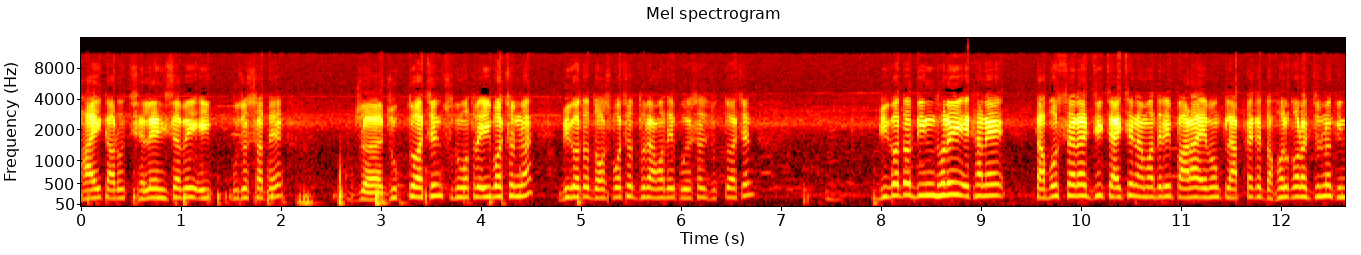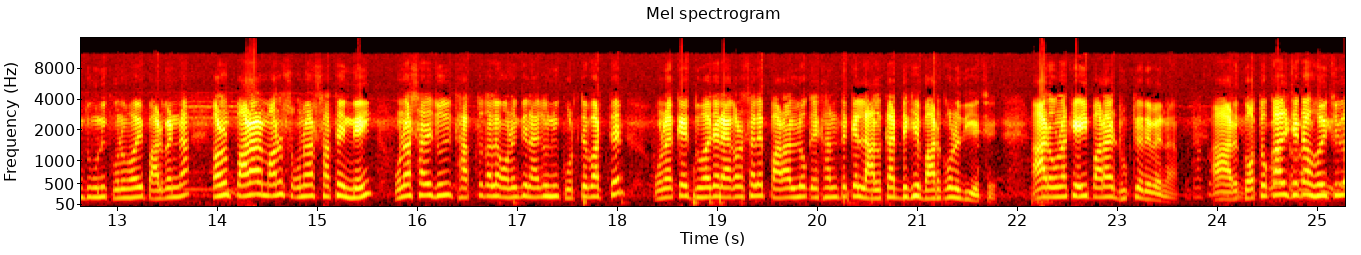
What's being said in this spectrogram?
ভাই, কারুর ছেলে হিসাবে এই পুজোর সাথে যুক্ত আছেন। শুধুমাত্র এই বছর নয়, বিগত দশ বছর ধরে আমাদের পুজোর সাথে যুক্ত আছেন। বিগত দিন ধরেই এখানে তাপস স্যারাজি চাইছেন আমাদের এই পাড়া এবং ক্লাবটাকে দখল করার জন্য, কিন্তু উনি কোনোভাবেই পারবেন না। কারণ পাড়ার মানুষ ওনার সাথে নেই। ওনার সাথে যদি থাকতো, তাহলে অনেকদিন আগে উনি করতে পারতেন। ওনাকে দু হাজার এগারো সালে পাড়ার লোক এখান থেকে লাল কার্ড দেখিয়ে বার করে দিয়েছে। আর ওনাকে এই পাড়ায় ঢুকতে দেবে না। আর গতকাল যেটা হয়েছিল,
